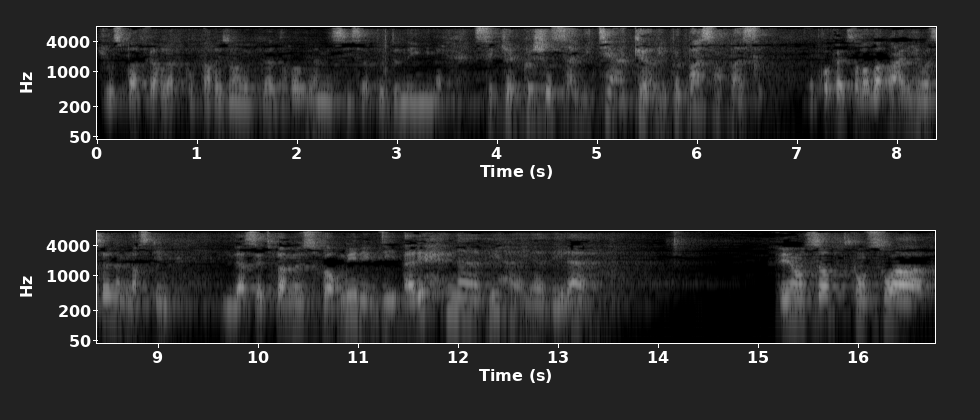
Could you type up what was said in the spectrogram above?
Je n'ose pas faire la comparaison avec la drogue, là, mais si ça peut donner une image, c'est quelque chose, ça lui tient à cœur, il ne peut pas s'en passer. Le prophète sallallahu alayhi wa sallam, lorsqu'il il a cette fameuse formule, il dit biha ya. Fais en sorte qu'on soit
